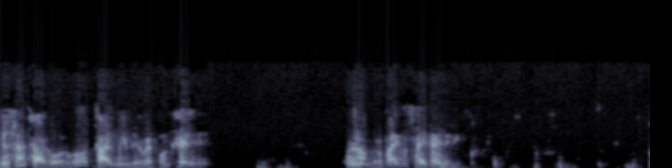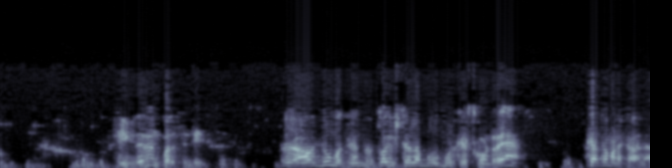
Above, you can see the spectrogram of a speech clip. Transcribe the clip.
ಬಿಸ್ನೆಸ್ ಆಗೋವರೆಗೂ ತಾಳ್ಮೆಯಿಂದ ಇರಬೇಕು ಅಂತ ಹೇಳಿದೀನಿ ಒಂದೊಂದು ರೂಪಾಯಿಗೂ ಸಾಯ್ತಾ ಇದ್ದೀನಿ ಹೀಗಿದೆ ನನ್ನ ಪರಿಸ್ಥಿತಿ. ಅದು ಮಧ್ಯಾಹ್ನ ಹೊತ್ತು ಇಷ್ಟೆಲ್ಲ ಮೂರ್ ಕೆಸ್ಕೊಂಡ್ರೆ ಕೆಲಸ ಮಾಡಕ್ಕಾಗಲ್ಲ.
